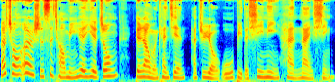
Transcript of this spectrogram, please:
而从二十四桥明月夜中，更让我们看见他具有无比的细腻和耐性。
